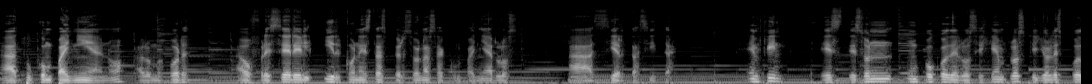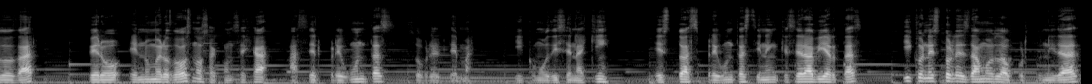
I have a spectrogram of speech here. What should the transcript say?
a tu compañía, ¿no? A lo mejor a ofrecer el ir con estas personas a acompañarlos a cierta cita. En fin, este, son un poco de los ejemplos que yo les puedo dar, pero el número 2 nos aconseja hacer preguntas sobre el tema. Y como dicen aquí, estas preguntas tienen que ser abiertas y con esto les damos la oportunidad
